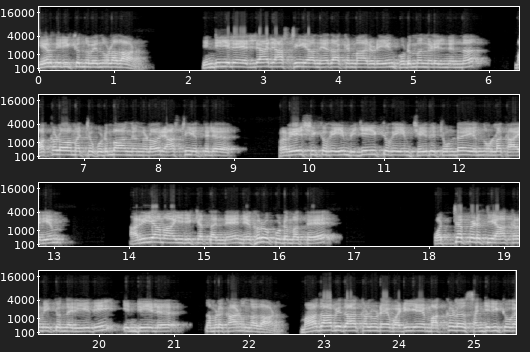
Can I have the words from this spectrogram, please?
തീർന്നിരിക്കുന്നുവെന്നുള്ളതാണ് ഇന്ത്യയിലെ എല്ലാ രാഷ്ട്രീയ നേതാക്കന്മാരുടെയും കുടുംബങ്ങളിൽ നിന്ന് മക്കളോ മറ്റു കുടുംബാംഗങ്ങളോ രാഷ്ട്രീയത്തിൽ പ്രവേശിക്കുകയും വിജയിക്കുകയും ചെയ്തിട്ടുണ്ട് എന്നുള്ള കാര്യം അറിയാമായിരിക്കെ തന്നെ നെഹ്റു കുടുംബത്തെ ഒറ്റപ്പെടുത്തി ആക്രമിക്കുന്ന രീതി ഇന്ത്യയിൽ നമ്മൾ കാണുന്നതാണ്. മാതാപിതാക്കളുടെ വഴിയെ മക്കൾ സഞ്ചരിക്കുക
